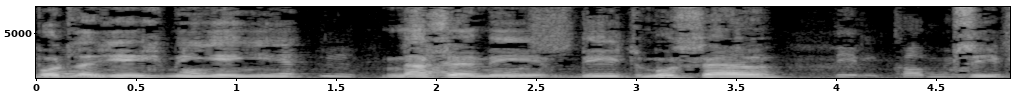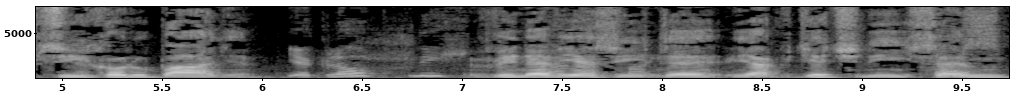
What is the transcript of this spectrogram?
podle jejich mínění na zemi být musel při příchodu páně. Vy nevěříte, jak vděčný jsem,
